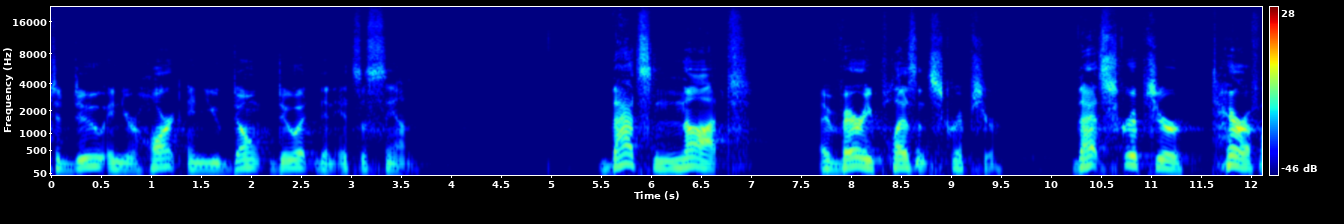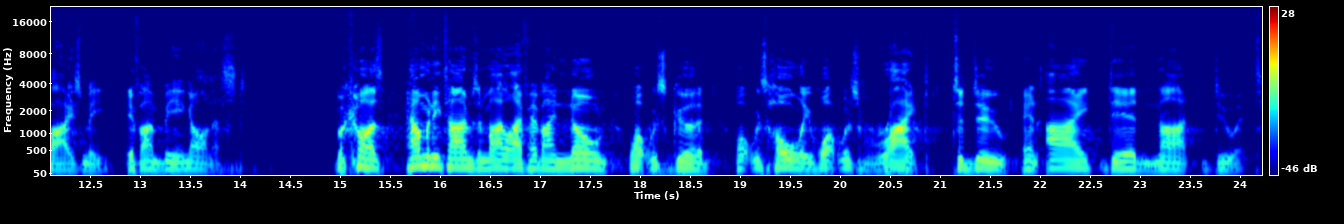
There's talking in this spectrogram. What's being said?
to do in your heart and you don't do it, then it's a sin. That's not a very pleasant scripture. That scripture terrifies me, if I'm being honest. Because how many times in my life have I known what was good, what was holy, what was right to do, and I did not do it?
